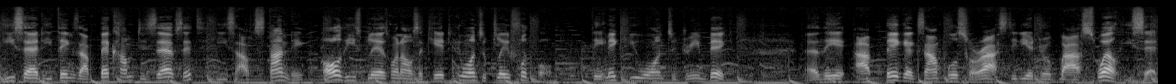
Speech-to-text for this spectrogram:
He said he thinks that Beckham deserves it. He's outstanding. All these players, when I was a kid, you want to play football. They make you want to dream big. Uh, they are big examples for us. Didier Drogba as well, he said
